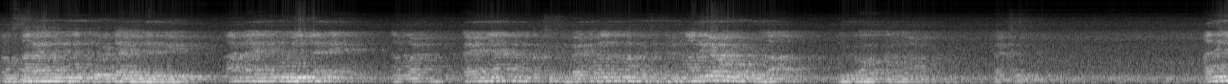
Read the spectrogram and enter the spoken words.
സംസ്ഥാന ഗവൺമെന്റ് നമുക്ക് ഒരു ടൈം തരികയും ആ ടൈമിനുള്ളിൽ തന്നെ നമ്മൾ കഴിഞ്ഞ മെമ്പർഷിപ്പ് കഴിഞ്ഞ കൊല്ലത്തെ മെമ്പർഷിപ്പിന് മറികടന്നുകൊണ്ടുള്ള ഒരു പ്രവർത്തനമാണ് കാഴ്ചവെക്കുന്നത്. അതിൽ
